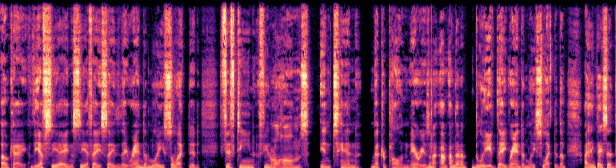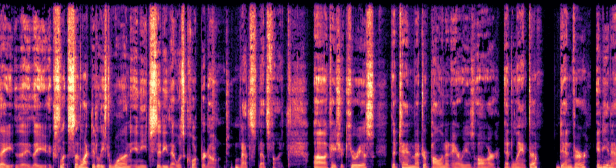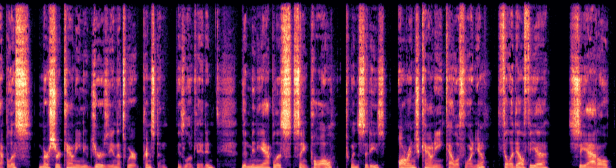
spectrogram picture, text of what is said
Okay, the FCA and the CFA say that they randomly selected 15 funeral homes in 10 metropolitan areas. And I, am going to believe they randomly selected them. I think they said they, they, they selected at least one in each city that was corporate owned. And that's, that's fine. Uh, in case you're curious, the 10 metropolitan areas are Atlanta, Denver, Indianapolis, Mercer County, New Jersey, and that's where Princeton is located, the Minneapolis, St. Paul, Twin Cities, Orange County, California, Philadelphia, Seattle,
